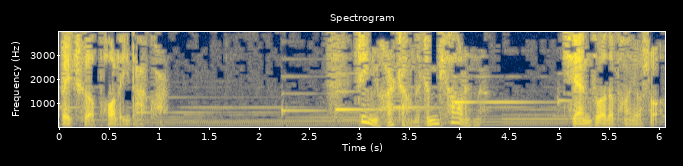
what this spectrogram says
被扯破了一大块。这女孩长得真漂亮呢。前座的朋友说：“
